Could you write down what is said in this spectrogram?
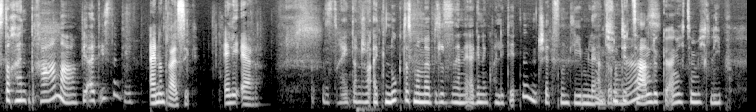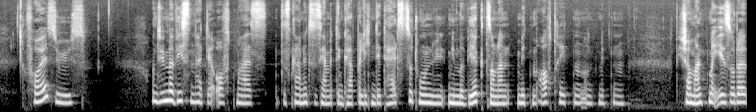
Ist doch ein Drama. Wie alt ist denn die? 31. LER. Das ist doch eigentlich dann schon alt genug, dass man mal ein bisschen seine eigenen Qualitäten schätzen und lieben lernt. Ich finde die nicht? Zahnlücke eigentlich ziemlich lieb. Voll süß. Und wie wir wissen, hat ja oftmals das gar nicht so sehr mit den körperlichen Details zu tun, wie, wie man wirkt, sondern mit dem Auftreten und mit dem, wie charmant man ist oder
